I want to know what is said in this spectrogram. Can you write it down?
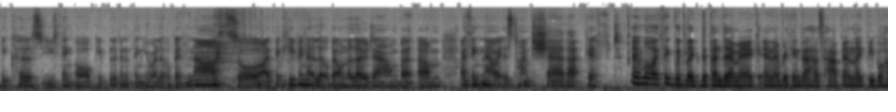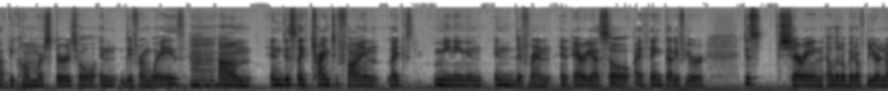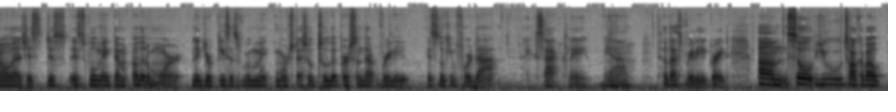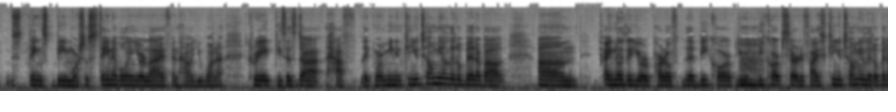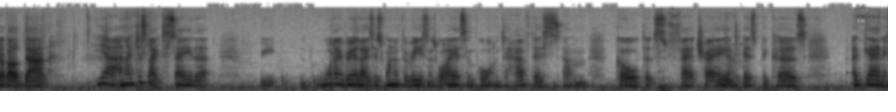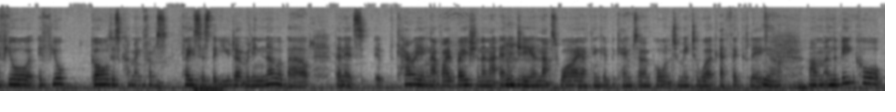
because you think oh people are going to think you're a little bit nuts or I've been keeping it a little bit on the low down but um, I think now it is time to share that gift And well, I think with like the pandemic and everything that has happened, like people have become more spiritual in different ways. um, and just like trying to find like meaning in in different in areas. So I think that if you're just sharing a little bit of your knowledge, is just it will make them a little more like your pieces will make more special to the person that really is looking for that. exactly yeah So that's really great. Um, so you talk about things being more sustainable in your life and how you want to create pieces that have like more meaning. Can you tell me a little bit about? Um, I know that you're part of the B Corp. You're Mm. B Corp certified. Can you tell me a little bit about that? Yeah, and I'd just like to say that what I realize is one of the reasons why it's important to have this um, gold that's fair trade Yeah. is because, again, if your if your gold is coming from places that you don't really know about, then it's carrying that vibration and that energy, Mhm. and that's why I think it became so important to me to work ethically. Yeah. Um, and the B Corp,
